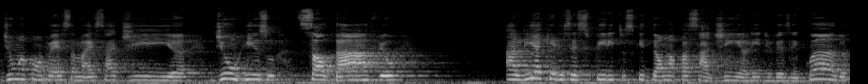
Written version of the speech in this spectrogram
de uma conversa mais sadia, de um riso saudável, ali aqueles espíritos que dão uma passadinha ali de vez em quando,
